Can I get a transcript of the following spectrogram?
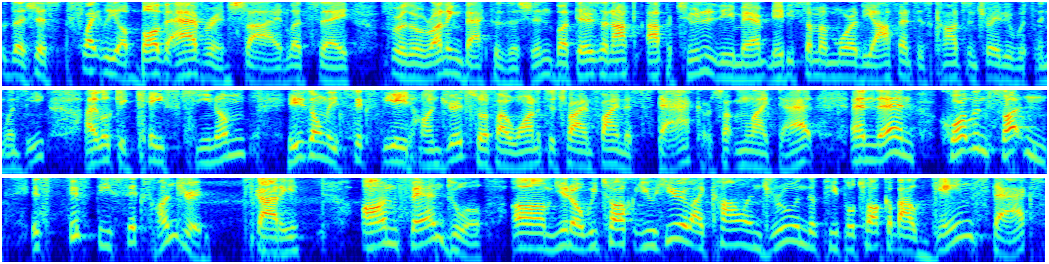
that's just slightly above average side, let's say, for the running back position. But there's an op- opportunity, man. Maybe some of more of the offense is concentrated with Lindsay. I look at Case Keenum; he's only 6,800. So if I wanted to try and find a stack or something like that, and then Courtland Sutton is 5,600. Scotty. On FanDuel, um, you know, we talk. You hear like Colin Drew and the people talk about game stacks.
